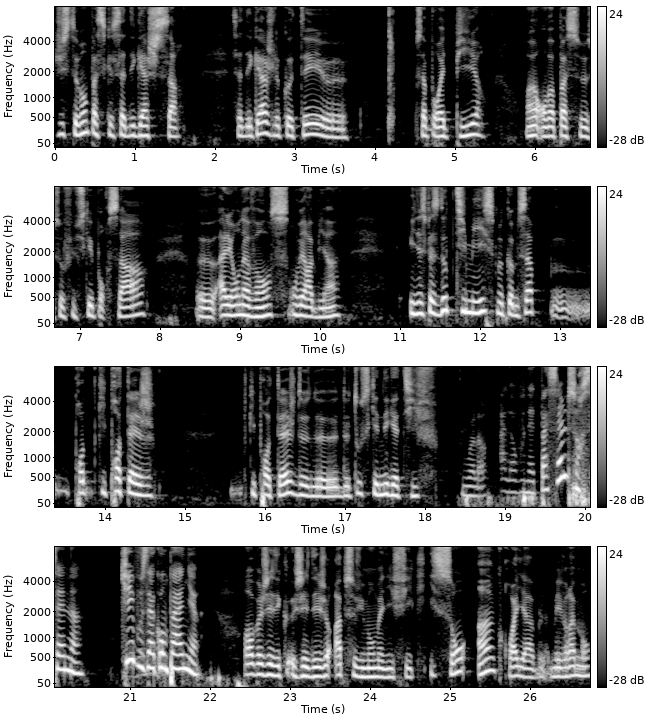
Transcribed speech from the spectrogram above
justement parce que ça dégage ça. Ça dégage le côté, ça pourrait être pire on hein, on va pas s'offusquer pour ça. Euh, allez, on avance, on verra bien. Une espèce d'optimisme comme ça mm, qui protège, qui protège de, tout ce qui est négatif. Voilà. Alors vous n'êtes pas seul sur scène. Qui vous accompagne? Oh ben j'ai des, gens absolument magnifiques. Ils sont incroyables, mais vraiment.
